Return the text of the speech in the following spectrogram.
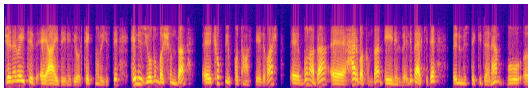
generative AI deniliyor teknolojisi henüz yolun başında e, çok büyük potansiyeli var. E, buna da e, her bakımdan eğinilmeli. Belki de önümüzdeki dönem bu e,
